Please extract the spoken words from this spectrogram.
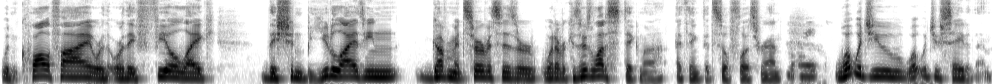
wouldn't qualify or or they feel like they shouldn't be utilizing government services or whatever because there's a lot of stigma i think that still floats around right. what would you what would you say to them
